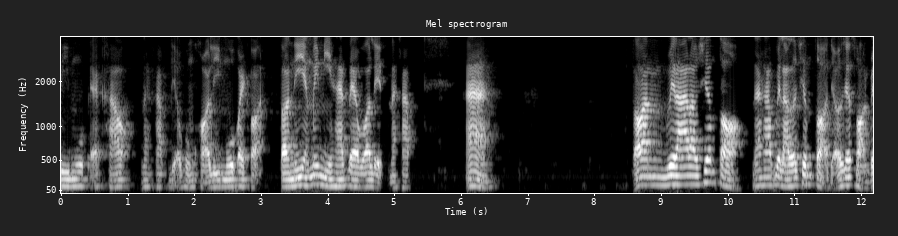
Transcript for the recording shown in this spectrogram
remove account นะครับ เดี๋ยวผมขอ remove ไปก่อน ตอนนี้ยังไม่มี hardware wallet นะครับ อ่า ตอนเวลาเราเชื่อมต่อนะครับ เวลาเราเชื่อมต่อเดี๋ยวจะสอนไป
